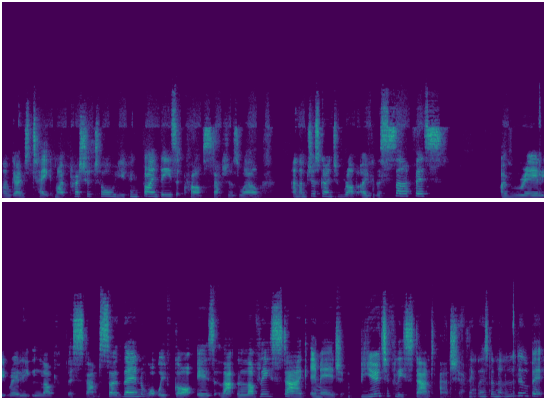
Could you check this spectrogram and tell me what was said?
I'm going to take my pressure tool. You can find these at CraftStash as well. And I'm just going to rub over the surface. I really, really love this stamp. So then what we've got is that lovely stag image, beautifully stamped. Actually, I think there's going to be a little bit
